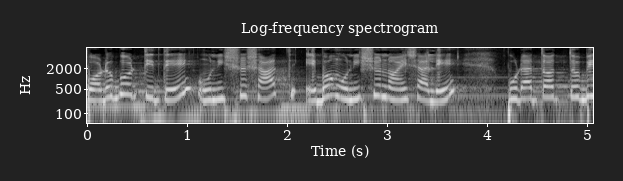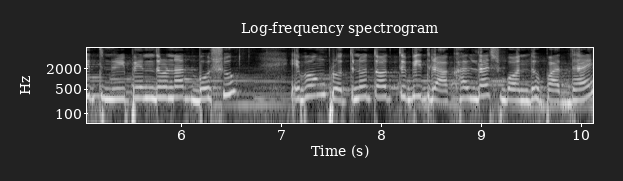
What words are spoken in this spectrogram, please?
পরবর্তীতে উনিশশো সাত এবং উনিশশো নয় সালে পুরাতত্ত্ববিদ নৃপেন্দ্রনাথ বসু এবং প্রত্নতত্ত্ববিদ রাখাল দাস বন্দ্যোপাধ্যায়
